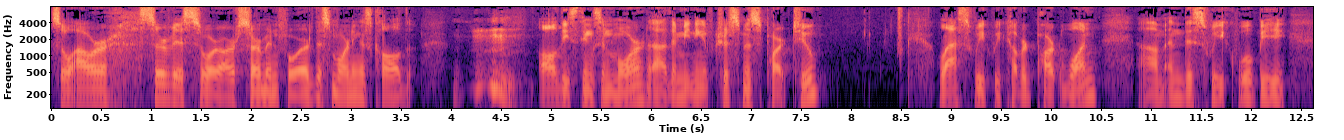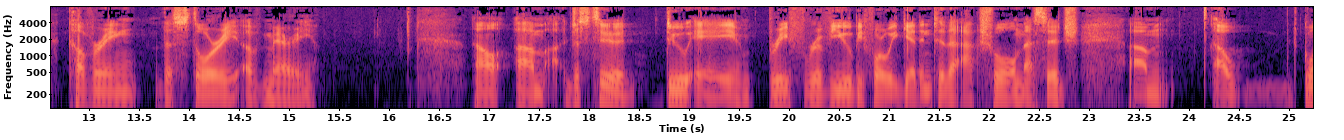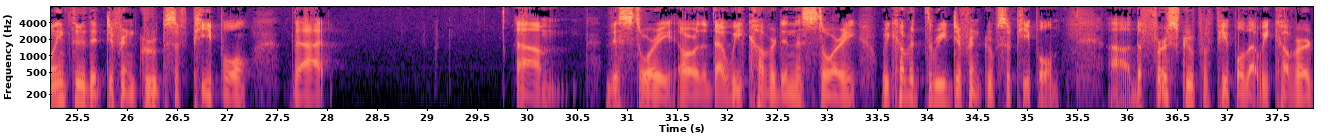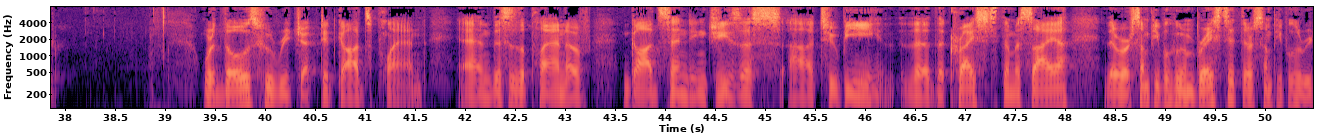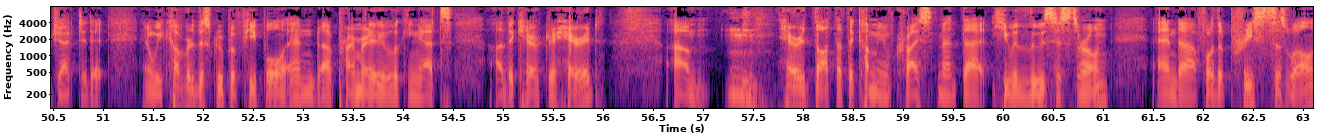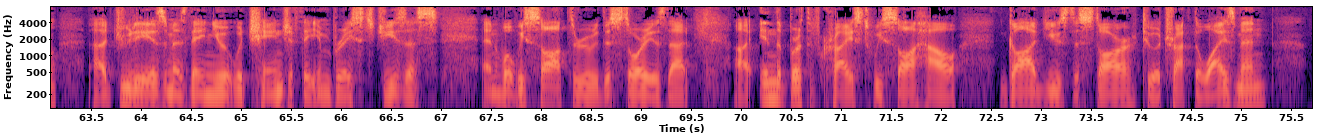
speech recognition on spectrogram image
So, our service or our sermon for this morning is called All These Things and More uh, The Meaning of Christmas, Part 2. Last week we covered Part 1, um, and this week we'll be covering the story of Mary. Now, um, just to do a brief review before we get into the actual message, um, uh, going through the different groups of people that um, this story, or that we covered in this story, we covered three different groups of people. Uh, the first group of people that we covered were those who rejected God's plan. And this is the plan of God sending Jesus uh, to be the, the Christ, the Messiah. There were some people who embraced it, there were some people who rejected it. And we covered this group of people and uh, primarily looking at uh, the character Herod. Um, Herod thought that the coming of Christ meant that he would lose his throne, and uh, for the priests as well, uh, Judaism as they knew it would change if they embraced Jesus. And what we saw through this story is that uh, in the birth of Christ, we saw how God used the star to attract the wise men.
